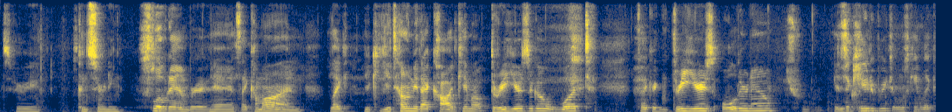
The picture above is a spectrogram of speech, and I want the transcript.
It's very concerning. Slow down, bro. Yeah, it's like, come on, like you you telling me that COD came out three years ago? What? It's like a, three years older now. True. It Security breach almost came like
